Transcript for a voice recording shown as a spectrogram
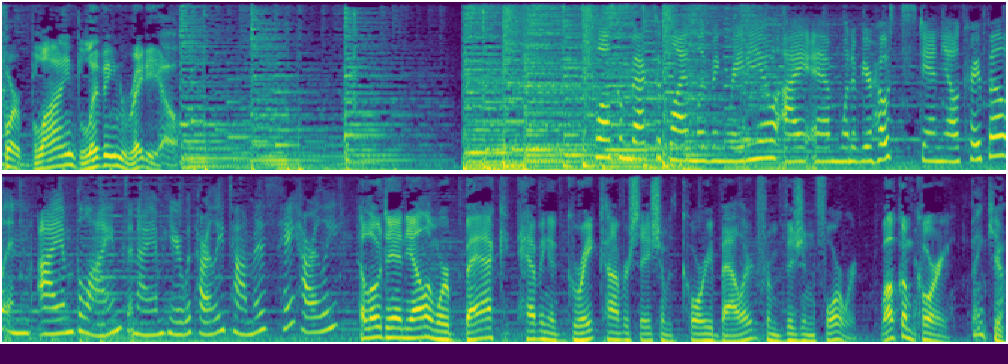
for Blind Living Radio. Welcome back to Blind Living Radio. I am one of your hosts, Danielle Crapo, and I am blind, and I am here with Harley Thomas. Hey, Harley. Hello, Danielle, and we're back having a great conversation with Cory Ballard from Vision Forward. Welcome, Cory. Thank you.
